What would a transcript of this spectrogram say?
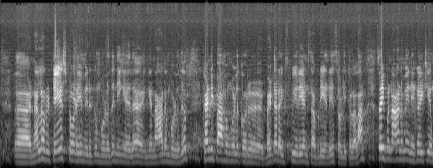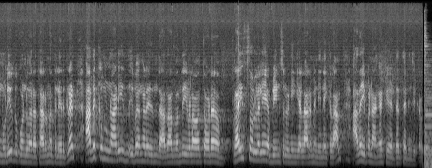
நல்ல ஒரு டேஸ்டோடையும் இருக்கும் பொழுது நீங்கள் இதை இங்கே நாடும் பொழுது கண்டிப்பாக உங்களுக்கு ஒரு பெட்டர் எக்ஸ்பீரியன்ஸ் அப்படின்றே சொல்லிக்கொள்ளலாம். ஸோ இப்போ நானுமே நிகழ்ச்சியை முடிவுக்கு கொண்டு வர தருணத்தில் இருக்கிறேன். அதுக்கு முன்னாடி இவங்களை இந்த அதாவது வந்து இவ்வளவத்தோட ப்ரைஸ் சொல்லலே அப்படின்னு சொல்லி நீங்கள் எல்லாருமே நினைக்கலாம். அதை இப்போ நாங்கள் கேட்டு தெரிஞ்சுக்கலாம்.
